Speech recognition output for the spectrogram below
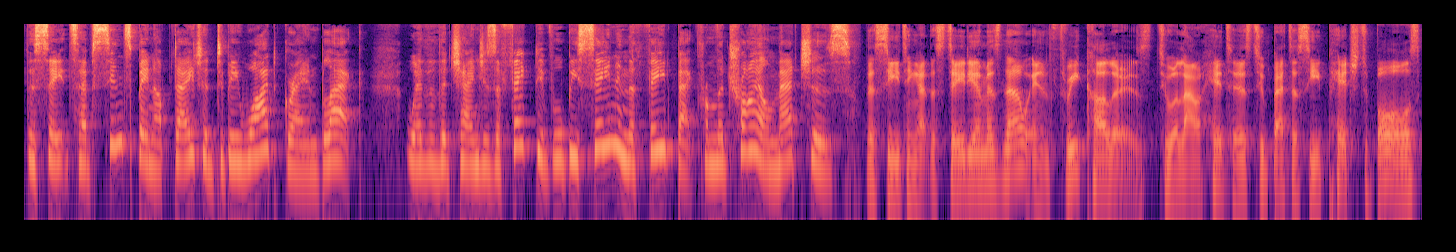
The seats have since been updated to be white, grey, and black. Whether the change is effective will be seen in the feedback from the trial matches. The seating at the stadium is now in three colors. To allow hitters to better see pitched balls,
